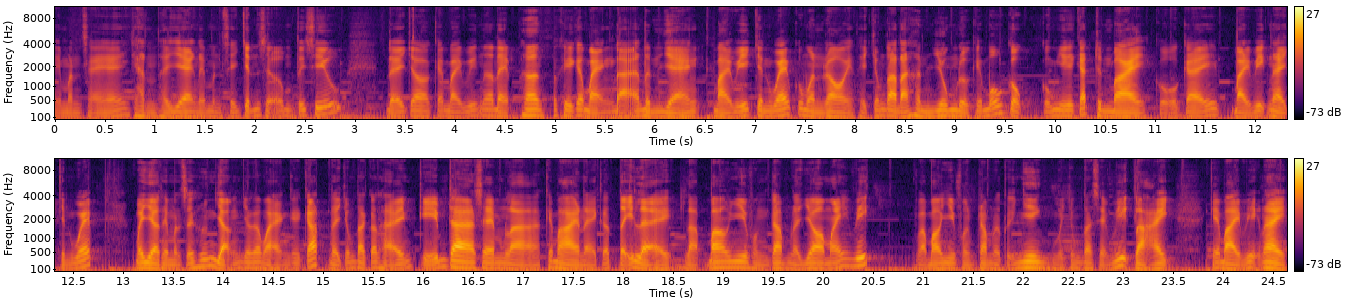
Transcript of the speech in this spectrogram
thì mình sẽ dành thời gian để mình sẽ chỉnh sửa một tí xíu để cho cái bài viết nó đẹp hơn. Khi các bạn đã định dạng bài viết trên web của mình rồi, thì chúng ta đã hình dung được cái bố cục cũng như cái cách trình bày của cái bài viết này trên web. Bây giờ thì mình sẽ hướng dẫn cho các bạn cái cách để chúng ta có thể kiểm tra xem là cái bài này có tỷ lệ là bao nhiêu phần trăm là do máy viết và bao nhiêu phần trăm là tự nhiên. Và chúng ta sẽ viết lại cái bài viết này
